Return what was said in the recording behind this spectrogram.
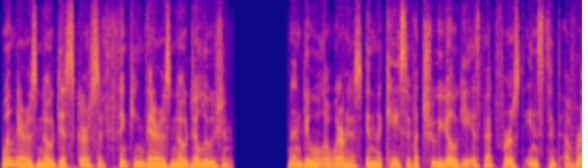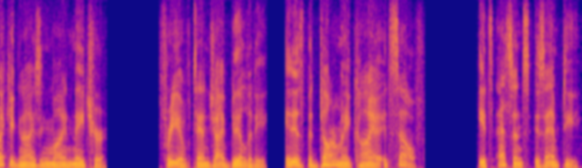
when there is no discursive thinking there is no delusion. Non-dual awareness in the case of a true yogi is that first instant of recognizing mind nature. Free of tangibility, it is the Dharmakaya itself. Its essence is empty,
